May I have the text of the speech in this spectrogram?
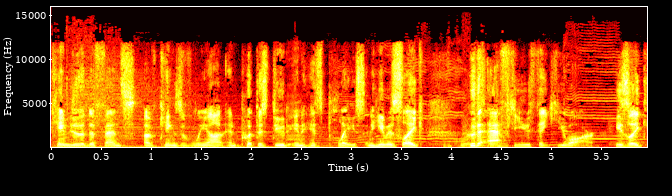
came to the defense of Kings of Leon and put this dude in his place. And he was like, Who the F do you think you are? He's like,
